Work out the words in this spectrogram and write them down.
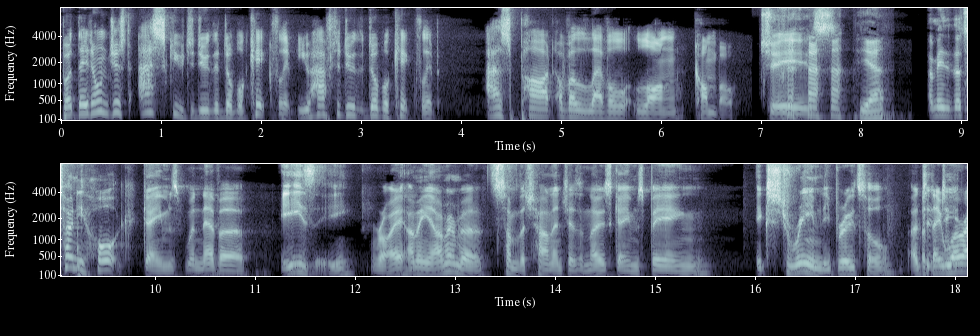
But they don't just ask you to do the double kickflip, you have to do the double kickflip as part of a level long combo. Jeez. Yeah. I mean, the Tony Hawk games were never easy, right? I mean, I remember some of the challenges in those games being extremely brutal. Uh, But do- they do you- were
